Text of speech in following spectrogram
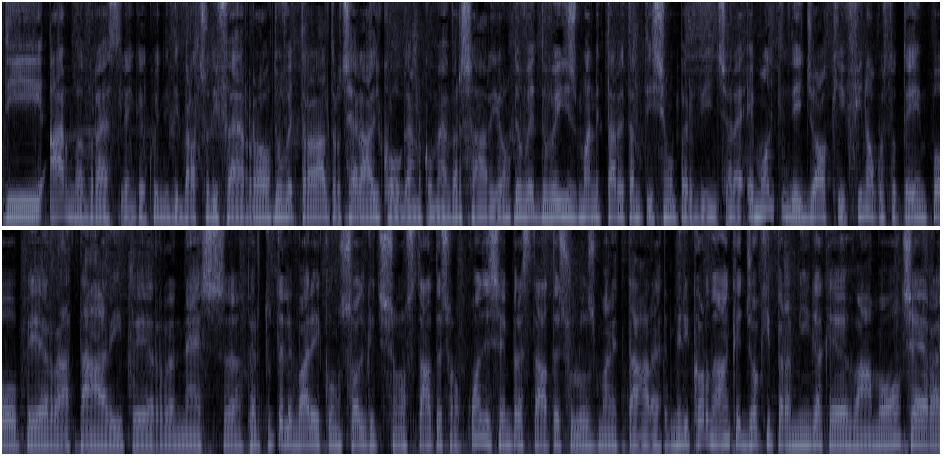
di Arm of Wrestling, quindi di braccio di ferro, dove tra l'altro c'era Hulk Hogan come avversario, dove dovevi smanettare tantissimo per vincere. E molti dei giochi fino a questo tempo per Atari, per NES, per tutte le varie console che ci sono state, sono quasi sempre state sullo smanettare. Mi ricordo anche giochi per Amiga che avevamo, c'era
